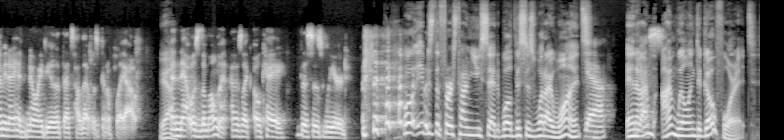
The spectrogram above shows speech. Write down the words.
i mean i had no idea that that's how that was going to play out Yeah. and that was the moment. I was like okay this is weird. Well, it was the first time you said, "Well, this is what I want." yeah. And Yes. I'm I'm willing to go for it.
